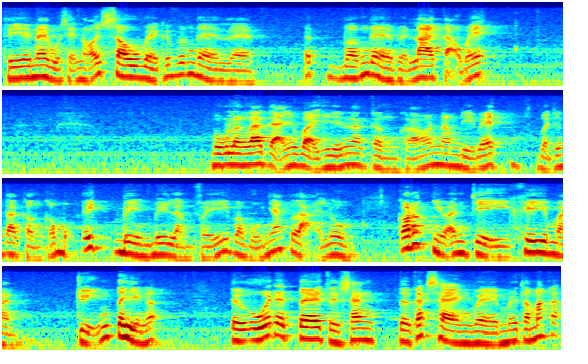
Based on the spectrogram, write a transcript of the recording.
Thì hôm nay cũng sẽ nói sâu về cái vấn đề là, cái vấn đề về like tạo bet. Một lần like tạo như vậy thì chúng ta cần có 5 bet và chúng ta cần có một ít BNB làm phí và Vũ nhắc lại luôn. Có rất nhiều anh chị khi mà chuyển tiền á, từ USDT từ sang, từ các sàn về MetaMask á,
